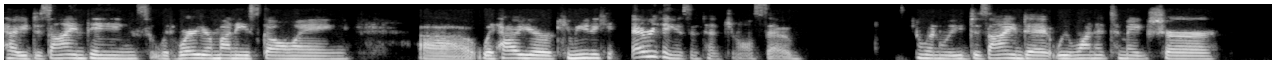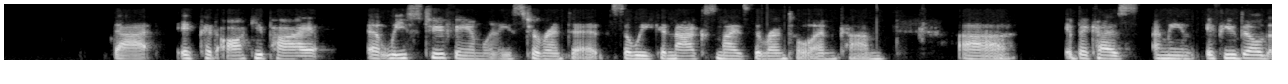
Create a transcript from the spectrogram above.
how you design things, with where your money's going, uh, with how you're communicating, everything is intentional. So when we designed it, we wanted to make sure that it could occupy at least two families to rent it so we can maximize the rental income. Uh, because, I mean, if you build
